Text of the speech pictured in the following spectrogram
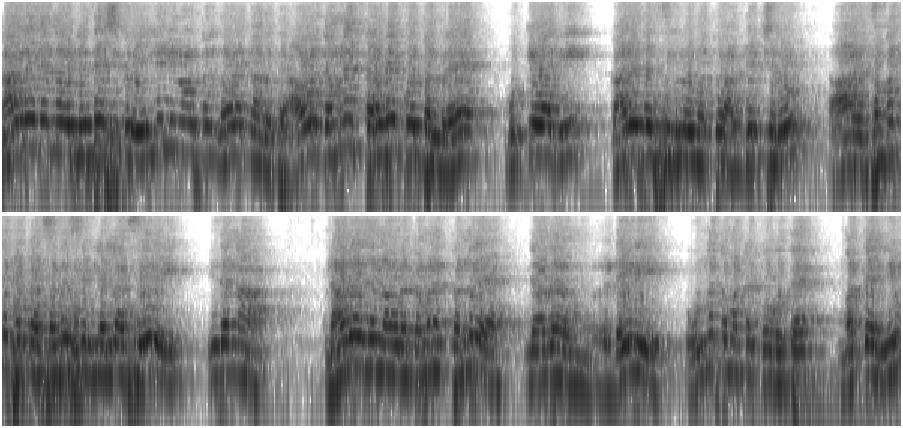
ನಾಗರಾಜನ್ ಅವ್ರ ನಿರ್ದೇಶಕರು ಎಲ್ಲೆಲ್ಲಿ ನೋಡ್ತಾ ನೋಡಕ್ಕಾಗುತ್ತೆ? ಅವ್ರ ಗಮನಕ್ಕೆ ತರಬೇಕು ಅಂತಂದ್ರೆ ಮುಖ್ಯವಾಗಿ ಕಾರ್ಯದರ್ಶಿಗಳು ಮತ್ತು ಅಧ್ಯಕ್ಷರು, ಆ ಸಂಬಂಧಪಟ್ಟ ಸದಸ್ಯರುಗಳೆಲ್ಲ ಸೇರಿ ಇದನ್ನ ನಾಗರಾಜನ್ ಅವರ ಗಮನಕ್ಕೆ ತಂದ್ರೆ ಡೈರಿ ಉನ್ನತ ಮಟ್ಟಕ್ಕೆ ಹೋಗುತ್ತೆ. ಮತ್ತೆ ನೀವು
